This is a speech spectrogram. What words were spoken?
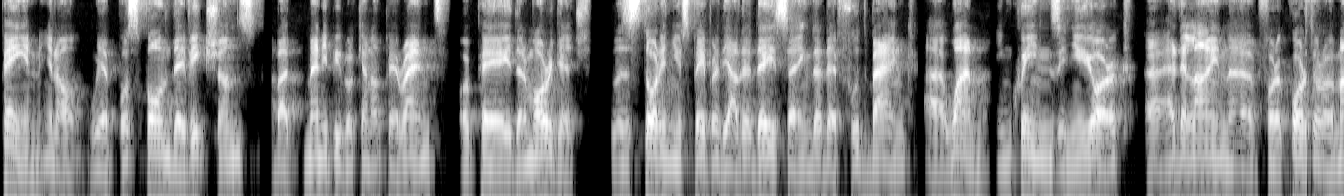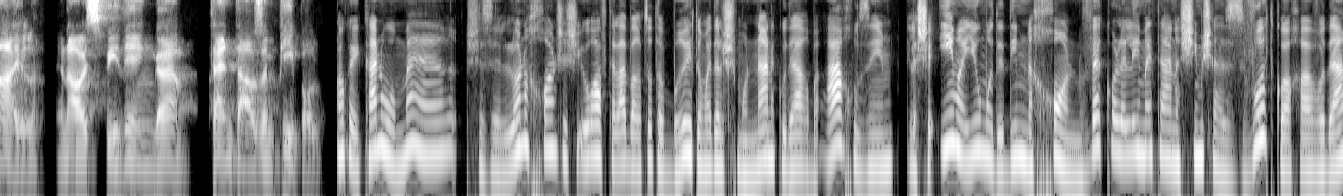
pain. You know, we have postponed the evictions, but many people cannot pay rent or pay their mortgage. There was a story in newspaper the other day saying that the food bank uh, one in Queens in New York uh, had a line uh, for a quarter of a mile and now it's feeding uh, 10,000 people. אוקיי, כאן הוא אומר שזה לא נכון ששיעור האבטלה בארצות הברית עומד על 8.4 אחוזים, אלא שאם היו מודדים נכון וכוללים את האנשים שעזבו את כוח העבודה,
